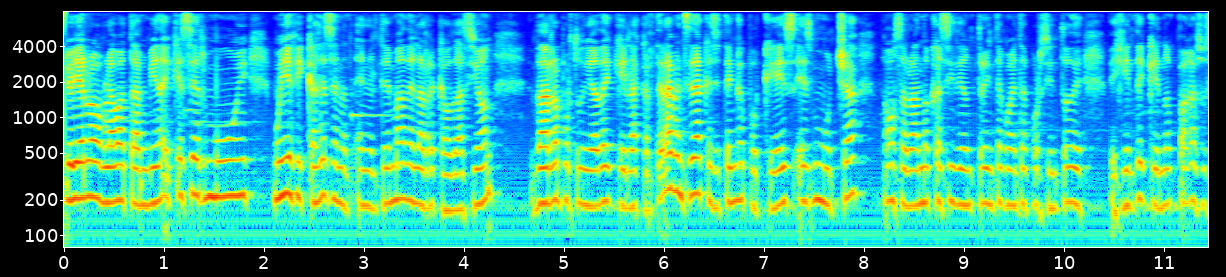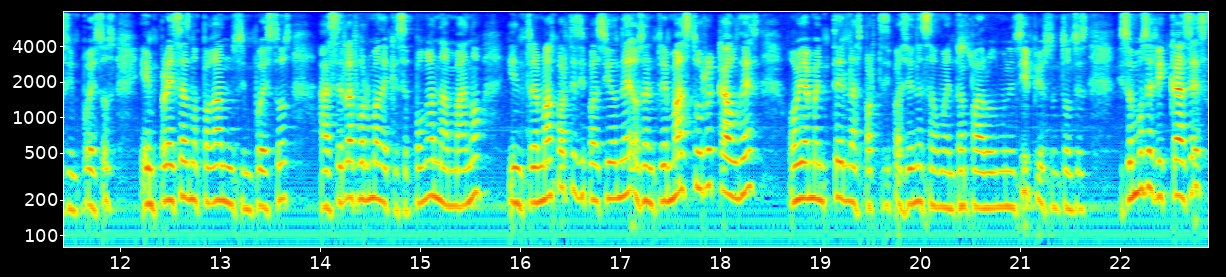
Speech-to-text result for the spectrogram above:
Yo ya lo hablaba también, hay que ser muy, muy eficaces en, en el tema de la recaudación dar la oportunidad de que la cartera vencida que se tenga, porque es, es mucha, estamos hablando casi de un 30-40% de, de gente que no paga sus impuestos, empresas no pagan los impuestos, hacer la forma de que se pongan a mano y entre más participaciones, o sea, entre más tú recaudes, obviamente las participaciones aumentan para los municipios. Entonces, si somos eficaces,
